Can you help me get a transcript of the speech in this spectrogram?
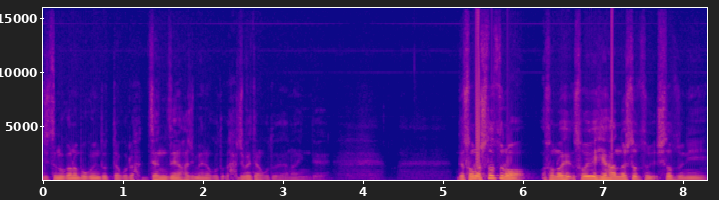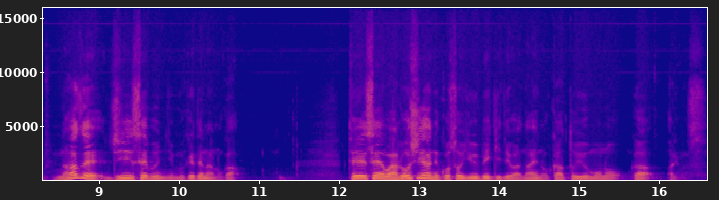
実務家の僕にとってはこれ全然初めのこと初めてのことではないんででその一つのそのそういう批判の一つ一つになぜ G7 に向けてなのか停戦はロシアにこそ言うべきではないのかというものがあります。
